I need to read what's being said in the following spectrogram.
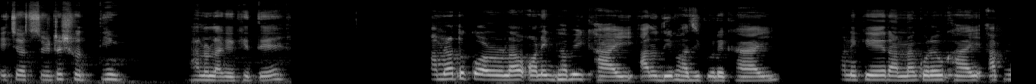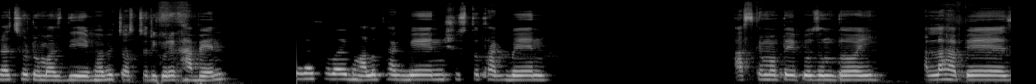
এই চচ্চড়িটা সত্যি ভালো লাগে খেতে। আমরা তো করলা অনেকভাবেই খাই, আলু দিয়ে ভাজি করে খাই, অনেকে রান্না করেও খাই। আপনারা ছোট মাছ দিয়ে এভাবে চচ্চড়ি করে খাবেন। আপনারা সবাই ভালো থাকবেন, সুস্থ থাকবেন। আজকের মতো এ পর্যন্তই। আল্লাহ হাফেজ।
